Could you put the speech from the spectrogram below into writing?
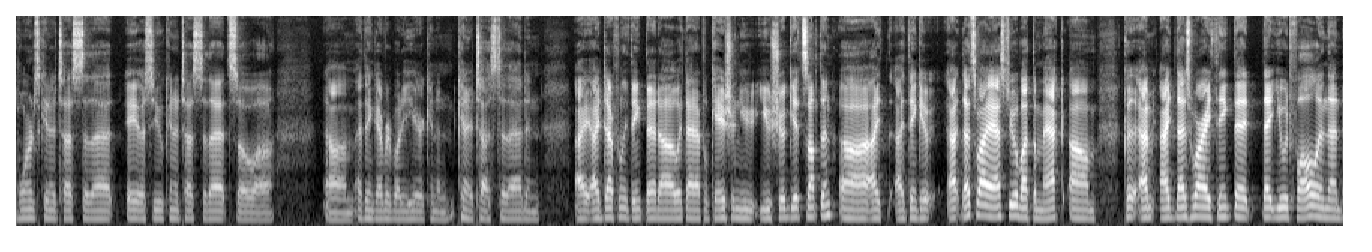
Horns can attest to that. ASU can attest to that. So uh, um, I think everybody here can can attest to that, and I, I definitely think that uh, with that application, you you should get something. Uh, I I think it. Uh, that's why I asked you about the Mac. Um, cause I, I that's where I think that that you would fall, and then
